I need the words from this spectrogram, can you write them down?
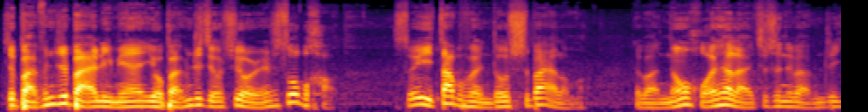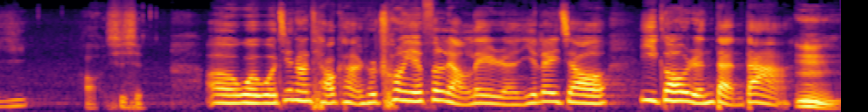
这百分之百里面有百分之九十九人是做不好的。所以大部分人都失败了嘛，对吧？能活下来就是那百分之一。好，谢谢。呃，我我经常调侃说，创业分两类人，一类叫艺高人胆大，嗯，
